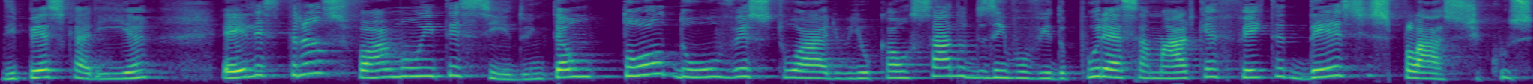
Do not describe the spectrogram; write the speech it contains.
de pescaria, eles transformam em tecido. Então, todo o vestuário e o calçado desenvolvido por essa marca é feita desses plásticos.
